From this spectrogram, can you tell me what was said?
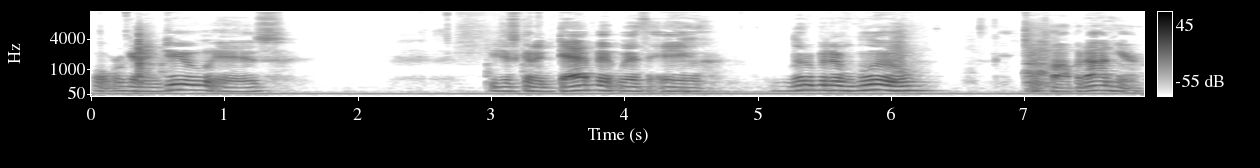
what we're gonna do is you're just gonna dab it with a little bit of glue and pop it on here.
